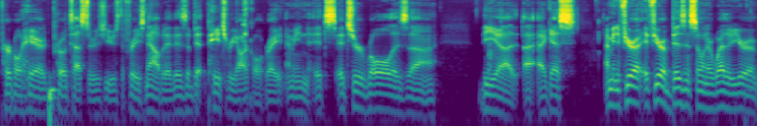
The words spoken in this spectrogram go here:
purple haired protesters use the phrase now, but it is a bit patriarchal, right? I mean, it's it's your role as uh, the uh, I guess I mean if you're a, if you're a business owner, whether you're a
